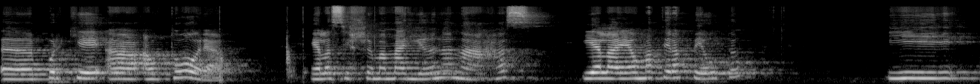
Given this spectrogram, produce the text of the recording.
uh, porque a autora, ela se chama Mariana Narras e ela é uma terapeuta e,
